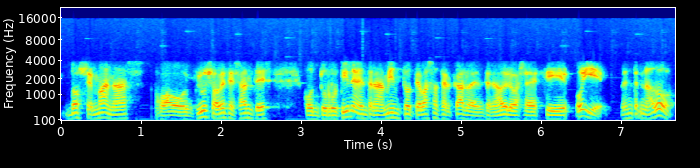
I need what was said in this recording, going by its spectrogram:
dos semanas o, o, incluso a veces antes, con tu rutina de entrenamiento te vas a acercar al entrenador y le vas a decir, oye, entrenador,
